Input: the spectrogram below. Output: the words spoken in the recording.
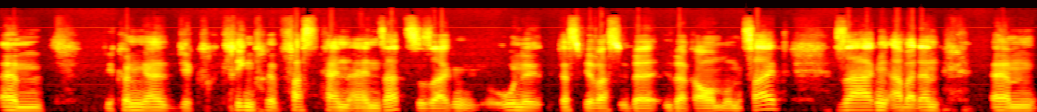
Ähm, wir können ja, wir kriegen fast keinen einen Satz zu sagen, ohne dass wir was über, über Raum und Zeit sagen. Aber dann, ähm,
